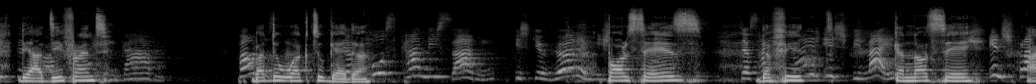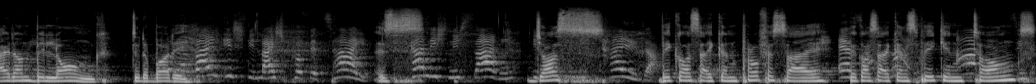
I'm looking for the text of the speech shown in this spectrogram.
ist es They are different, den Gaben. Paulus but they work together. Der Fuß kann nicht sagen, ich gehöre nicht. Paul says the feet weil ich vielleicht cannot say, I don't belong to the body. Oder weil ich vielleicht prophezeie, Es- kann ich nicht sagen, ich Just bin nicht Teil davon. because I can prophesy, because I can speak in tongues,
